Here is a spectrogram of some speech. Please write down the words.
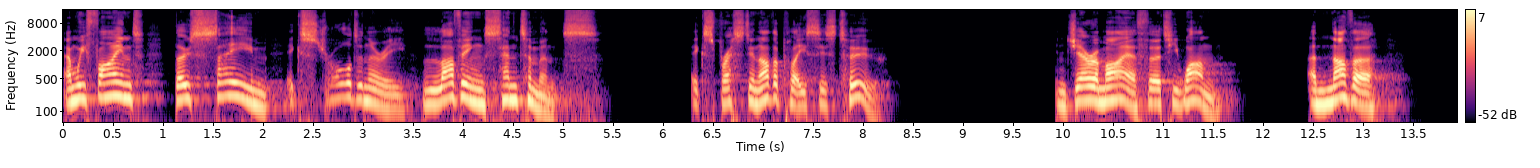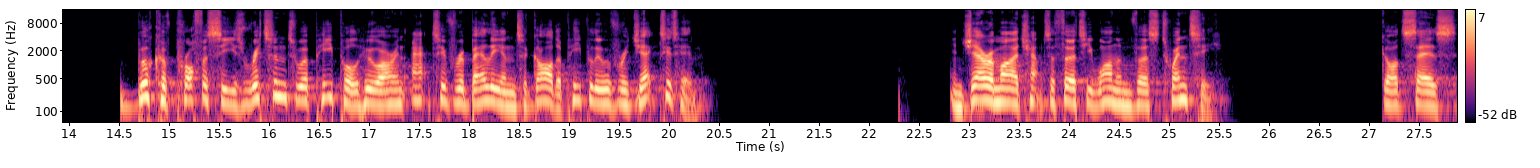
And we find those same extraordinary, loving sentiments expressed in other places too. In Jeremiah 31, another book of prophecies written to a people who are in active rebellion to God, a people who have rejected Him. In Jeremiah chapter 31 and verse 20, God says,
